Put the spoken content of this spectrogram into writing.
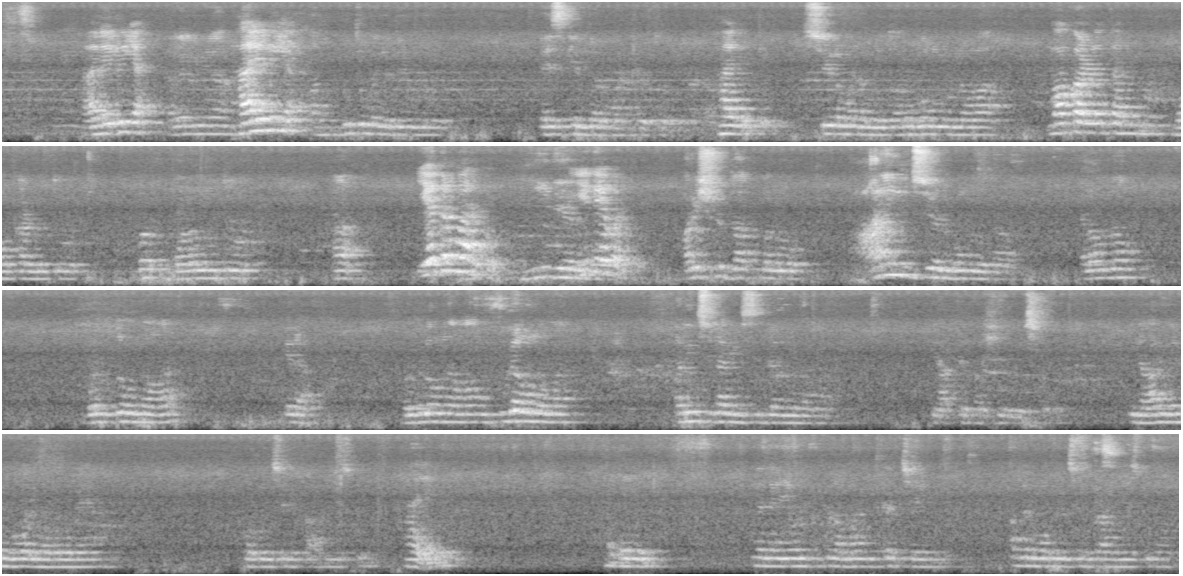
అద్భుతమైన దేవుడు. ఎస్కేల్ గారు మాట్లాడుతూ ఉన్నాడు హల్లెలూయా. శీలమండలంతో అనుభవం ఉన్నవా? మోకాళ్ళు తను మోకాళ్ళతో బొడలతో ఏదో వరకు ఇదే ఇదే వరకు పరిశుద్ధాత్మలో ఆనందించే అనుభవంలో ఎలా ఉన్నాం బ్రతుకుతో ఉన్నామా ఇలా బ్రతుకులో ఉన్నామా ఉప్పుగా ఉన్నామా ఫలించడానికి సిద్ధంగా ఉన్నామా ఈ రాత్రి పరిశుద్ధి చేసుకోవాలి ఈ నాలుగు అనుభవాలు మనం ఉన్నాయా మోపించి ప్రార్థన చేసుకుని హల్లెలూయా. హల్లెలూయా. నేను ఎవరికి కూడా అమ్మాయి కట్ చేయండి అందరూ మోపించి ప్రార్థన చేసుకున్నాం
